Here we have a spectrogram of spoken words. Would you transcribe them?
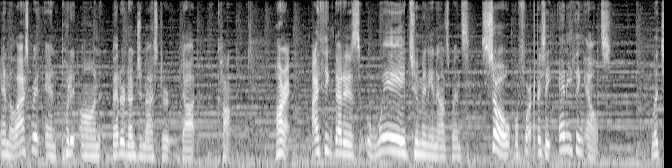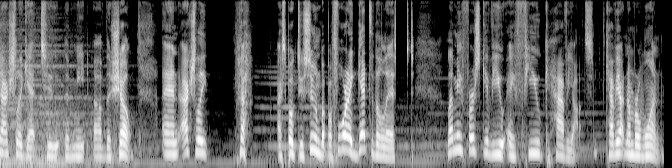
and the last bit and put it on betterdungeonmaster.com. All right, I think that is way too many announcements. So before I say anything else, let's actually get to the meat of the show. And actually, I spoke too soon, but before I get to the list, let me first give you a few caveats. Caveat number one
